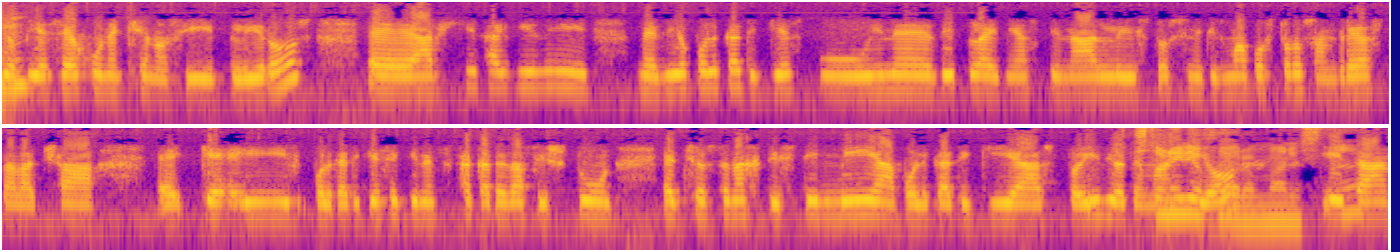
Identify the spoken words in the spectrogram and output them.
οι οποίες έχουν εκχενωθεί πλήρως. Ε, αρχή θα γίνει με δύο πολυκατοικίες που είναι δίπλα η μία στην άλλη στο συνοικισμό Απόστολος Ανδρέας στα Λατσά ε, και οι πολυκατοικίες εκείνες θα κατεδαφιστούν έτσι ώστε να χτιστεί μία πολυκατοικία στο ίδιο τεμάχιο. Στον χώρο μάλιστα. Ήταν,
